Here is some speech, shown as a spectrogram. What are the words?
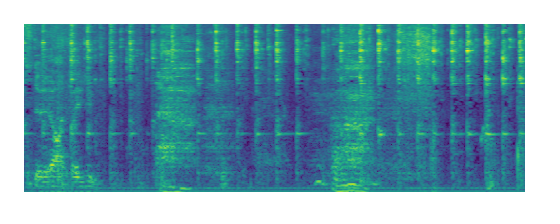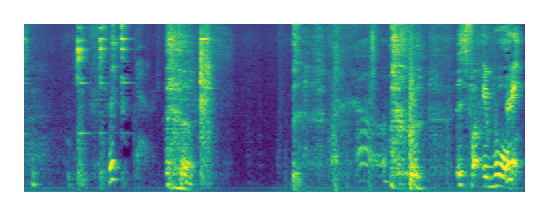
Stay on, baby. It's fucking warm. Like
